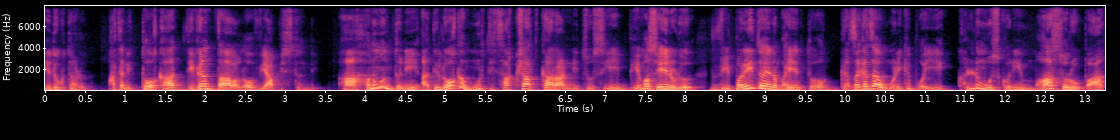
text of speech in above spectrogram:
ఎదుగుతాడు. అతని తోక దిగంతాలలో వ్యాపిస్తుంది. ఆ హనుమంతుని అతిలోక మూర్తి సాక్షాత్కారాన్ని చూసి భీమసేనుడు విపరీతమైన భయంతో గజగజ వణికిపోయి కళ్ళు మూసుకొని మహాస్వరూప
